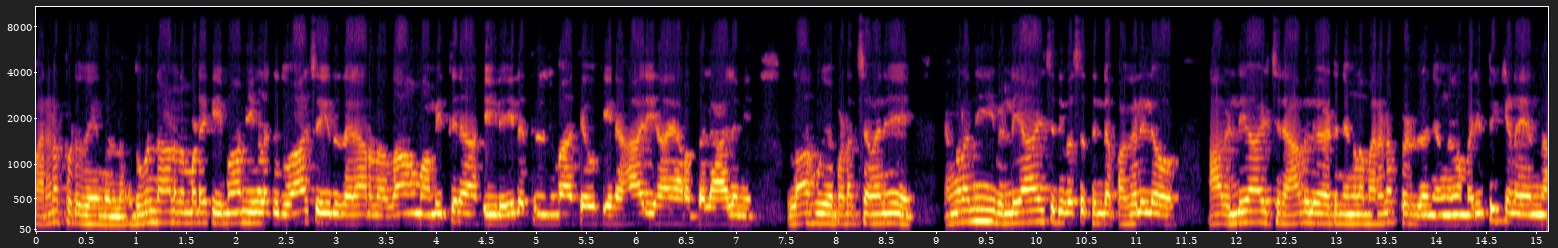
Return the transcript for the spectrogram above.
മരണപ്പെടുക എന്നുള്ളത്. അതുകൊണ്ടാണ് നമ്മുടെ ഇമാമിയങ്ങളൊക്കെ ദുവാ ചെയ്ത് തരാറുള്ളത്. അള്ളാഹു അമിത്തിന ഫീ ഹാരിഹായ റബ്ബൽ ആലമീൻ. അള്ളാഹുയെ പടച്ചവനെ ഞങ്ങളെ നീ വെള്ളിയാഴ്ച ദിവസത്തിന്റെ പകലിലോ ആ വെള്ളിയാഴ്ച രാവിലെയായിട്ട് ഞങ്ങളെ മരണപ്പെടുക ഞങ്ങളെ മരിപ്പിക്കണേ എന്ന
